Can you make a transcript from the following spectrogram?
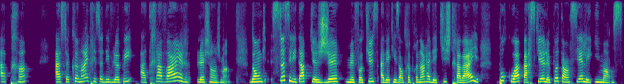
apprend à se connaître et se développer à travers le changement. Donc, ça, c'est l'étape que je me focus avec les entrepreneurs avec qui je travaille. Pourquoi? Parce que le potentiel est immense.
